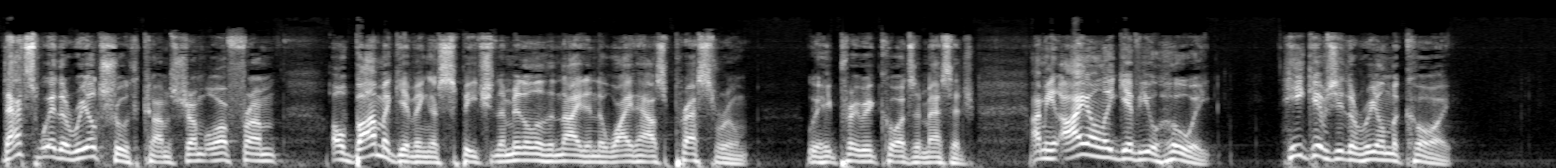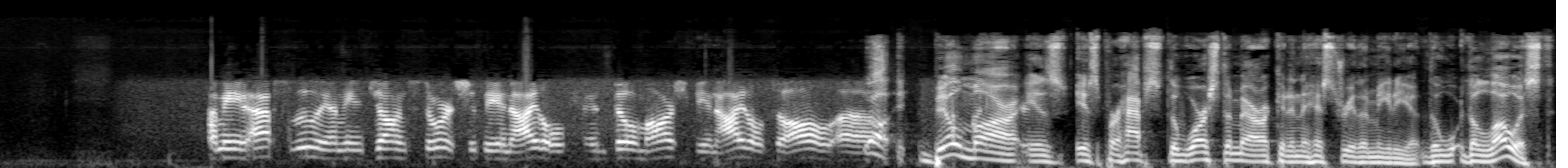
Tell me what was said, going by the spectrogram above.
That's where the real truth comes from, or from Obama giving a speech in the middle of the night in the White House press room where he pre records a message. I mean, I only give you hooey. He gives you the real McCoy. I mean, absolutely. I mean, Jon Stewart should be an idol, and Bill Maher should be an idol to all. Uh, well, Bill Maher is is perhaps the worst American in the history of the media, the the lowest.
